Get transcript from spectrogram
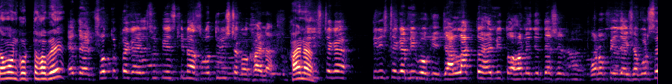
দমন করতে হবে। সত্তর টাকা এলসিপিএস কিনা আসলে তিরিশ টাকাও খায় না। খায় না। তিরিশ টাকা তিরিশ টাকা নিব কি? যার লাগতো হয়নি তখন এই যে দেশের বড় পেজ আইসা পড়ছে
